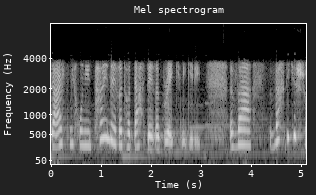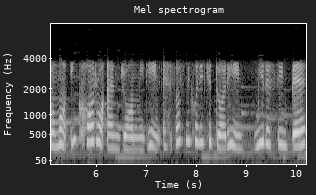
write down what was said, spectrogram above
درس می‌خونید پنج دقیقه تا ده دقیقه break می‌گیرید. و وقتی که شما این کار رو انجام میدین احساس می‌کنید که دارین می‌رسین به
